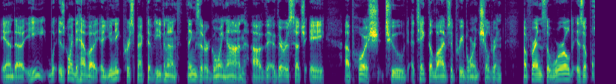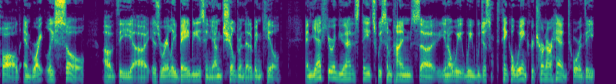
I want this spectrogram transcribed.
and uh, he w- is going to have a, a, unique perspective, even on things that are going on. Uh, there, there is such a, a push to uh, take the lives of preborn children. Now, friends, the world is appalled, and rightly so, of the uh, Israeli babies and young children that have been killed. And yet, here in the United States, we sometimes, uh, you know, we, we just take a wink or turn our head toward the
